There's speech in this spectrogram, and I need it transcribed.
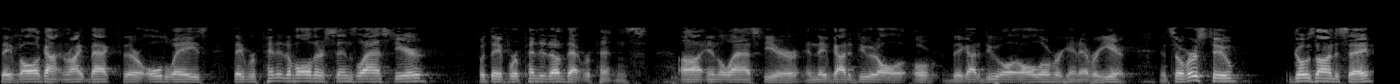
they've all gotten right back to their old ways. They've repented of all their sins last year, but they've repented of that repentance uh, in the last year, and they've got to do it all over. They got to do it all over again every year. And so, verse two goes on to say,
